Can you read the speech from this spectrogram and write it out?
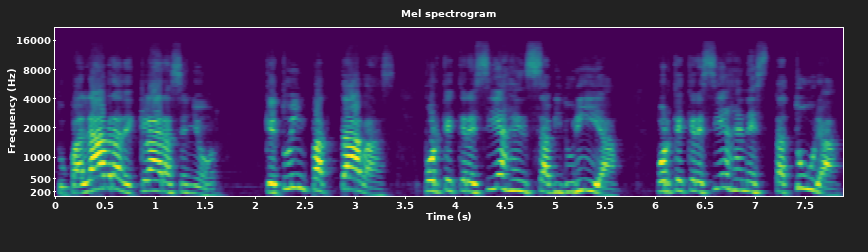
tu palabra declara, Señor, que tú impactabas porque crecías en sabiduría, porque crecías en estatura,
